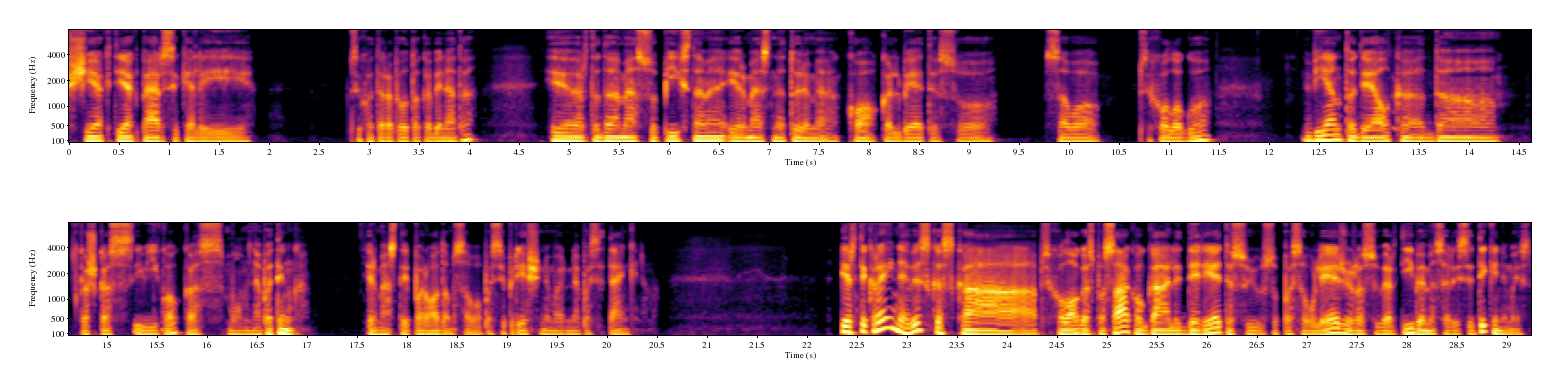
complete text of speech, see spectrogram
šiek tiek persikelia į psichoterapeuto kabinetą ir tada mes supykstame ir mes neturime ko kalbėti su savo psichologu vien todėl, kad kažkas įvyko, kas mums nepatinka ir mes tai parodom savo pasipriešinimą ir nepasitenkinimą. Ir tikrai ne viskas, ką psichologas pasako, gali dėrėti su jūsų pasaulyje žiūra, su vertybėmis ar įsitikinimais.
